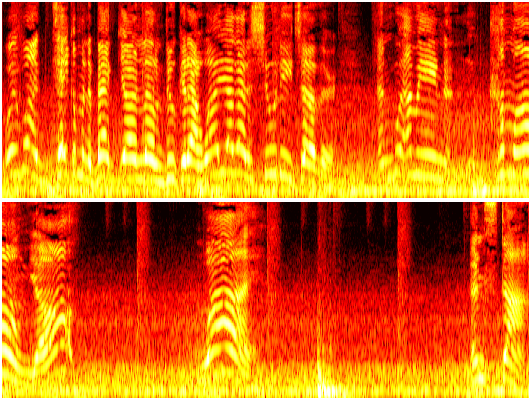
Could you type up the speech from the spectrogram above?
Wait, what? Take them in the backyard and let them duke it out. Why y'all gotta shoot each other? And I mean, come on, y'all. Why? And stop.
